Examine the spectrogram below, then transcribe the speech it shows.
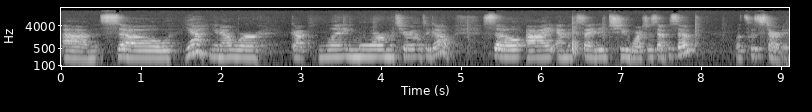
Um, so yeah, you know, we're got plenty more material to go. So I am excited to watch this episode. Let's get started.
